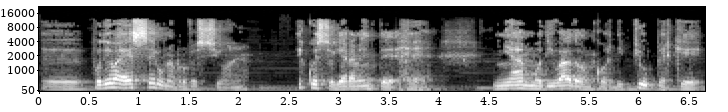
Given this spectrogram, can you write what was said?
eh, poteva essere una professione e questo chiaramente eh, mi ha motivato ancora di più perché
